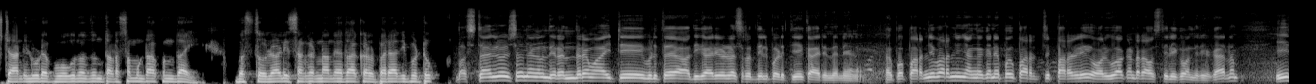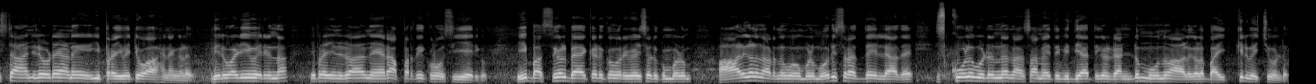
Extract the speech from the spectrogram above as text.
സ്റ്റാൻഡിലൂടെ പോകുന്നതും തടസ്സമുണ്ടാക്കുന്നതായി ബസ് തൊഴിലാളി സംഘടനാ നേതാക്കൾ പരാതിപ്പെട്ടു. ബസ് സ്റ്റാൻഡിൽ വെച്ച് ഞങ്ങൾ നിരന്തരമായിട്ട് ഇവിടുത്തെ അധികാരികളുടെ ശ്രദ്ധയിൽപ്പെടുത്തിയ കാര്യം തന്നെയാണ്. അപ്പോൾ പറഞ്ഞു പറഞ്ഞ് ഞങ്ങൾക്ക് തന്നെ ഇപ്പോൾ പറച്ച് പറയൽ ഒഴിവാക്കേണ്ട ഒരു അവസ്ഥയിലേക്ക് വന്നിരിക്കുക കാരണം ഈ സ്റ്റാൻഡിലൂടെയാണ് ഈ പ്രൈവറ്റ് വാഹനങ്ങൾ ഇതിൽ വഴി വരുന്ന ഈ പ്രൈവറ്റ് നേരെ അപ്പുറത്തേക്ക് ക്രോസ് ചെയ്യുമായിരിക്കും ഈ ബസ്സുകൾ ബാക്ക് എടുക്കുമ്പോൾ റിവേഴ്സ് എടുക്കുമ്പോഴും ആളുകൾ നടന്നു പോകുമ്പോഴും ഒരു ശ്രദ്ധയില്ലാതെ സ്കൂൾ വിടുന്ന സമയത്ത് വിദ്യാർത്ഥികൾ രണ്ടും മൂന്നും ആളുകൾ ബൈക്കിൽ വെച്ചുകൊണ്ട്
